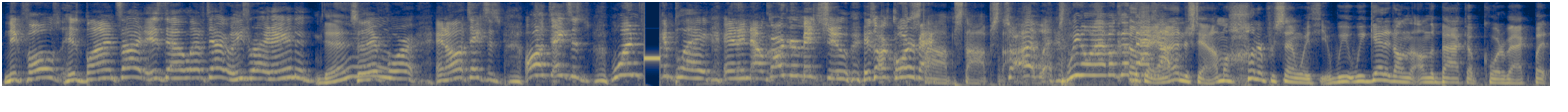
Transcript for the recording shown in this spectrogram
Nick Foles. His blind side is that left tackle. He's right-handed. Yeah. So therefore, and all it takes is all it takes is one fucking play, and then now Gardner Minshew is our quarterback. stop, stop, stop. So I, we don't have a good Okay, I understand. I'm 100% with you. We we get it on the on the backup quarterback, but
